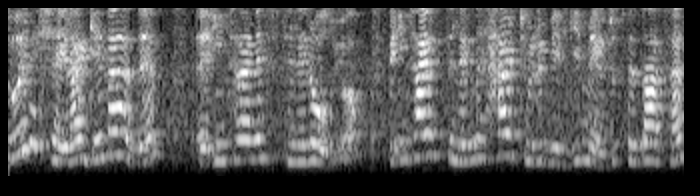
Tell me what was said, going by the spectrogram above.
Böyle şeyler genelde e, internet siteleri oluyor. Ve internet sitelerinde her türlü bilgi mevcut ve zaten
